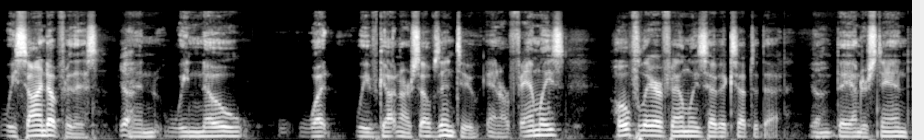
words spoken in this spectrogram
we signed up for this, Yeah. and we know what we've gotten ourselves into, and our families. Hopefully, our families have accepted that, and they understand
